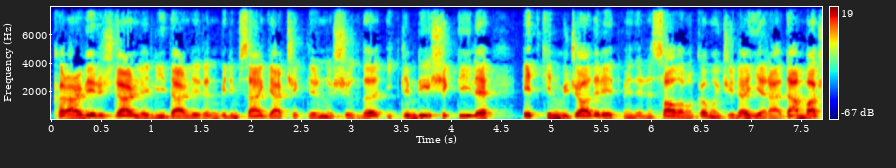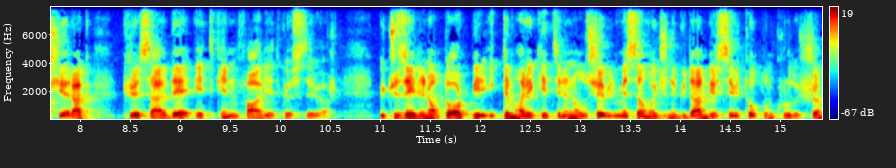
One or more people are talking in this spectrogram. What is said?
Karar vericilerle liderlerin bilimsel gerçeklerin ışığında iklim değişikliğiyle etkin mücadele etmelerini sağlamak amacıyla yerelden başlayarak küreselde etkin faaliyet gösteriyor. 350.org bir iklim hareketinin oluşabilmesi amacını güden bir sivil toplum kuruluşu.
